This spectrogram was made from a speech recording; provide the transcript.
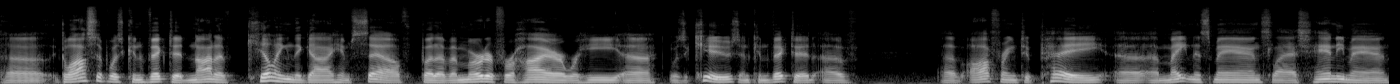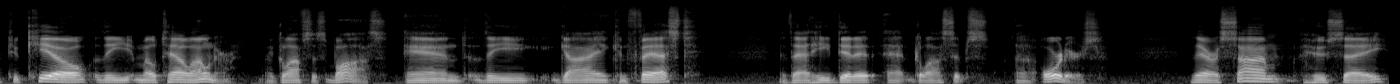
uh, Glossip was convicted not of killing the guy himself, but of a murder for hire where he uh, was accused and convicted of of offering to pay uh, a maintenance man slash handyman to kill the motel owner, Glossip's boss. And the guy confessed that he did it at Glossip's uh, orders. There are some who say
